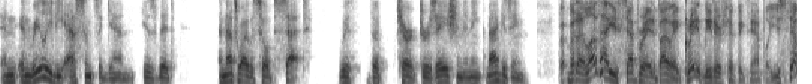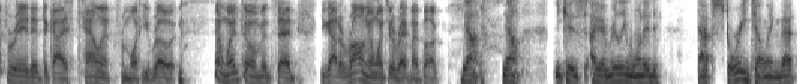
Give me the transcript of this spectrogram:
and and really the essence again is that and that's why i was so upset with the characterization in inc. magazine but, but I love how you separated, by the way, great leadership example. You separated the guy's talent from what he wrote and went to him and said, You got it wrong. I want you to write my book. Yeah. Yeah. because I really wanted that storytelling, that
